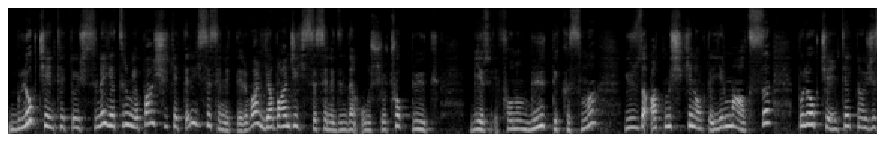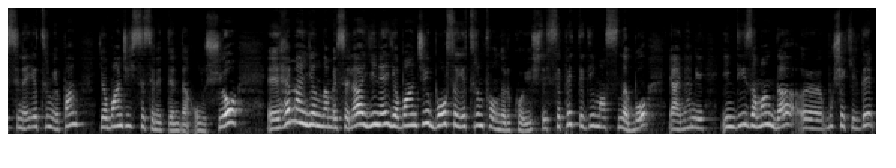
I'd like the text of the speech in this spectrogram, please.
blockchain teknolojisine yatırım yapan şirketlerin hisse senetleri var. Yabancı hisse senedinden oluşuyor. Çok büyük bir fonun büyük bir kısmı %62.26'sı blockchain teknolojisine yatırım yapan yabancı hisse senetlerinden oluşuyor. E, hemen yanına mesela yine yabancı borsa yatırım fonları koyuyor. İşte sepet dediğim aslında bu. Yani hani indiği zaman da e, bu şekilde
